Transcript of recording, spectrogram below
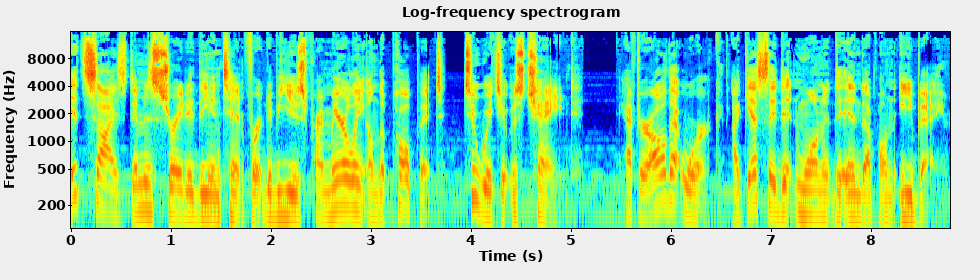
Its size demonstrated the intent for it to be used primarily on the pulpit to which it was chained. After all that work, I guess they didn't want it to end up on eBay.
